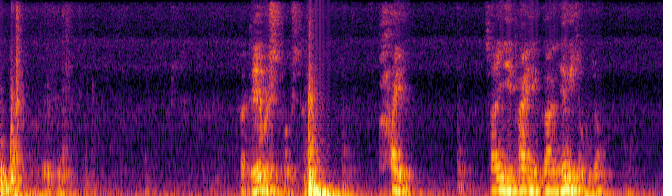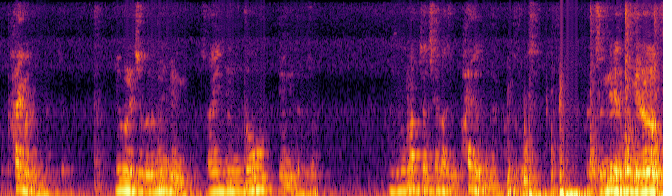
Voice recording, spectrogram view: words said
이렇게 됩니다. 자 대입을 시켜봅시다 파이 사인 2파이니까 0이죠 그죠? 파이만 됩니다 그죠? 0을 집어넣으면 0이고 사인 0도 0이다 그죠? 그래서 값 자체가 지금 파이가 있습니다 그래서 정리를 해보면은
